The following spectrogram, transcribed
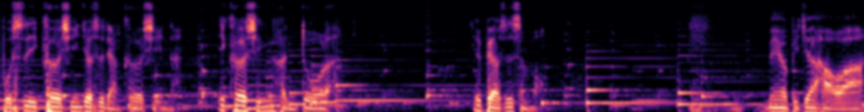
不是一颗星就是两颗星了，一颗星很多了，就表示什么？没有比较好啊，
